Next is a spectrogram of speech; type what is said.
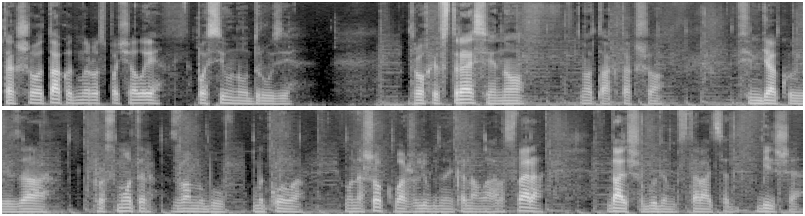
Так що отак от ми розпочали посівну, друзі. Трохи в стресі, але отак. Так що всім дякую за просмотр. З вами був Микола Монашок, ваш улюблений канал Агросфера. Далі будемо старатися більше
